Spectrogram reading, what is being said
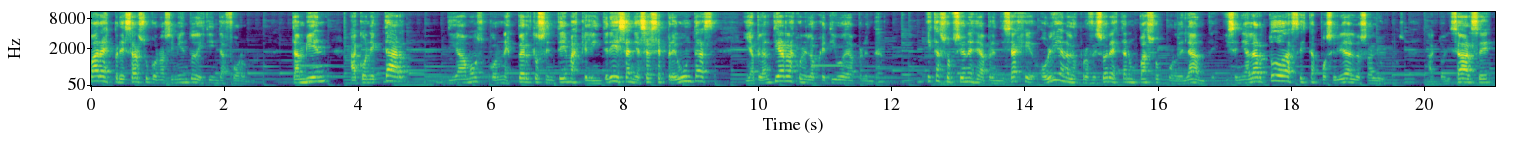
para expresar su conocimiento de distintas formas. También a conectar, digamos, con expertos en temas que le interesan y hacerse preguntas y a plantearlas con el objetivo de aprender. Estas opciones de aprendizaje obligan a los profesores a estar un paso por delante y señalar todas estas posibilidades a los alumnos, actualizarse,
